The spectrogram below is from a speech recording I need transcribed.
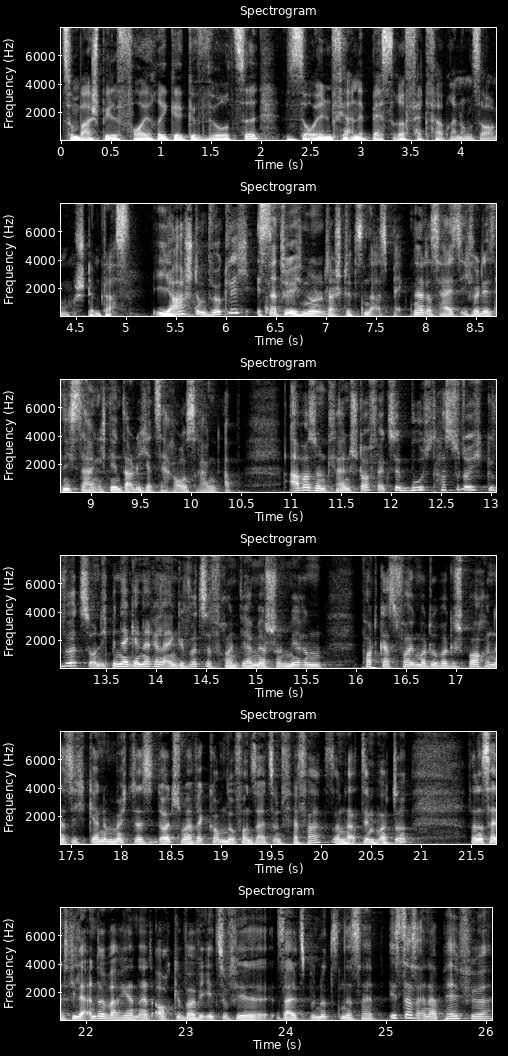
Zum Beispiel feurige Gewürze sollen für eine bessere Fettverbrennung sorgen. Stimmt das? Ja, stimmt wirklich. Ist natürlich nur ein unterstützender Aspekt. Ne? Das heißt, ich würde jetzt nicht sagen, ich nehme dadurch jetzt herausragend ab. Aber so einen kleinen Stoffwechselboost hast du durch Gewürze und ich bin ja generell ein Gewürzefreund Freund. Wir haben ja schon in mehreren Podcast-Folgen mal darüber gesprochen, dass ich gerne möchte, dass die Deutschen mal wegkommen, nur von Salz und Pfeffer, so nach dem Motto. Sondern es halt viele andere Varianten halt auch gibt, weil wir eh zu viel Salz benutzen. Deshalb ist das ein Appell für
